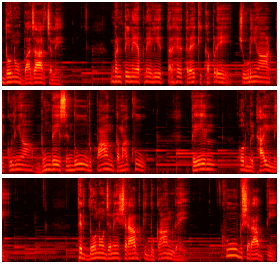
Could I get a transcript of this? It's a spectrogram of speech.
दोनों बाज़ार चले। बंटी ने अपने लिए तरह तरह के कपड़े, चूड़ियाँ, टिकुलियाँ, बूंदे, सिंदूर, पान, तमाकू, तेल और मिठाई ली। फिर दोनों जने शराब की दुकान गए, खूब शराब पी।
